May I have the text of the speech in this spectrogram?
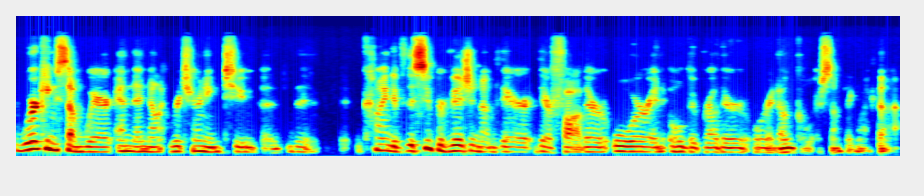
working somewhere, and then not returning to the, the kind of the supervision of their their father or an older brother or an uncle or something like that.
